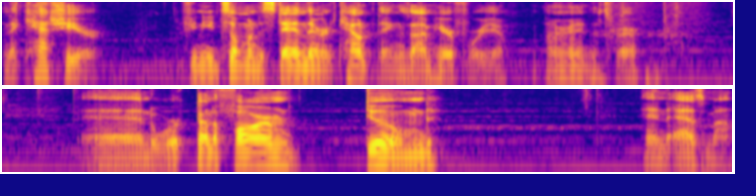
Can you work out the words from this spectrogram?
And a cashier. If you need someone to stand there and count things, I'm here for you. Alright, that's fair. And worked on a farm, doomed, and asthma.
